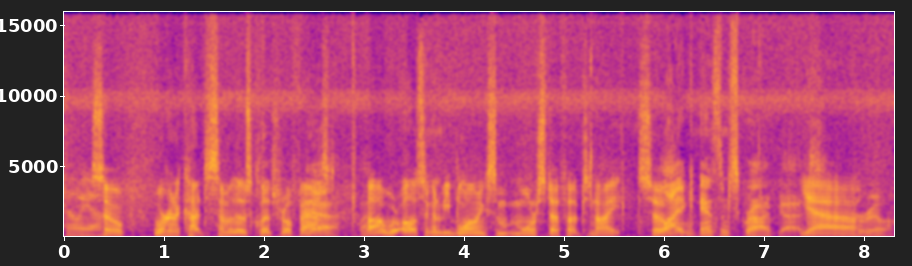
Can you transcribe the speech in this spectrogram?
Hell yeah. So we're gonna cut to some of those clips real fast. Yeah. Uh, we're also gonna be blowing some more stuff up tonight. So like and subscribe, guys. Yeah. For real.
